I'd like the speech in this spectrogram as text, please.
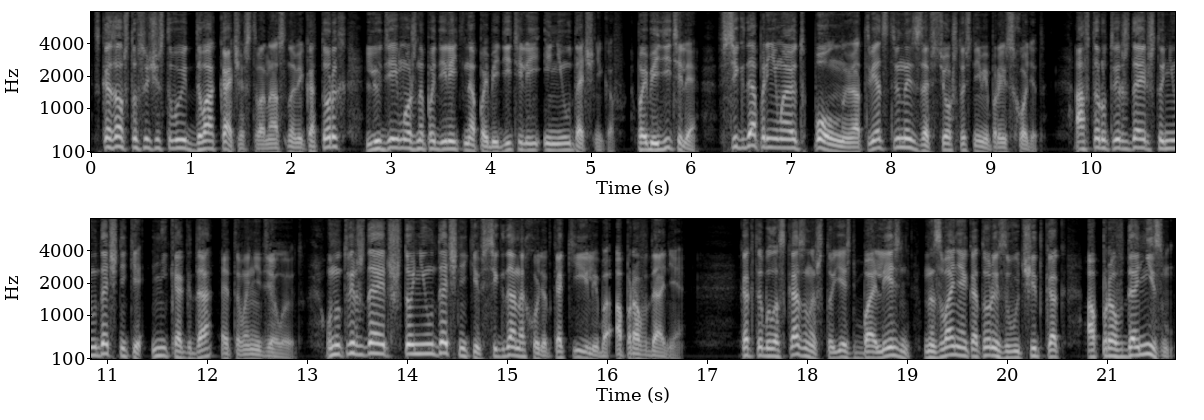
сказал, что существует два качества, на основе которых людей можно поделить на победителей и неудачников. Победители всегда принимают полную ответственность за все, что с ними происходит. Автор утверждает, что неудачники никогда этого не делают. Он утверждает, что неудачники всегда находят какие-либо оправдания. Как-то было сказано, что есть болезнь, название которой звучит как оправданизм.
